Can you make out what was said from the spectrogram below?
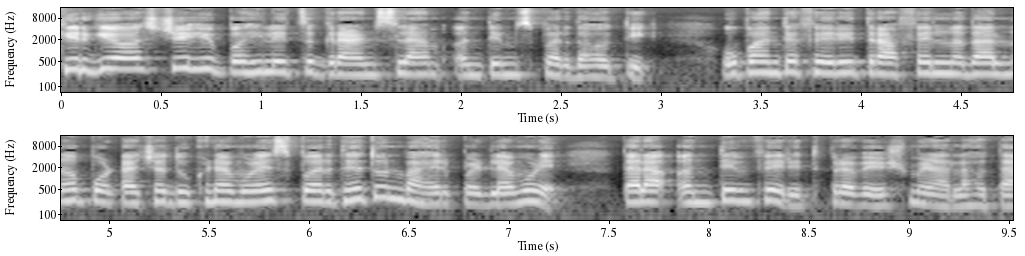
किर्गिओसची ही पहिलीच ग्रँडस्लॅम अंतिम स्पर्धा होती. उपांत्य फेरीत राफेल नदालनं पोटाच्या दुखण्यामुळे स्पर्धेतून बाहेर पडल्यामुळे त्याला अंतिम फेरीत प्रवेश मिळाला होता.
